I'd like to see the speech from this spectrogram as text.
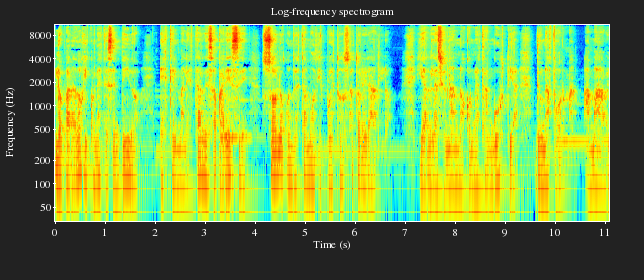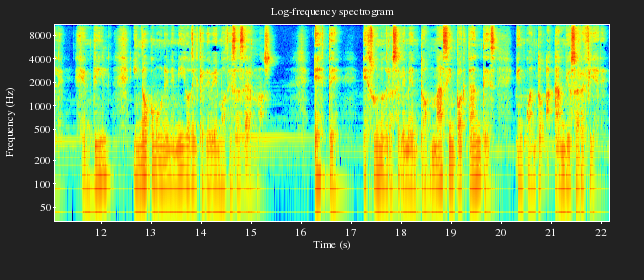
Lo paradójico en este sentido es que el malestar desaparece solo cuando estamos dispuestos a tolerarlo y a relacionarnos con nuestra angustia de una forma amable, gentil y no como un enemigo del que debemos deshacernos. Este es uno de los elementos más importantes en cuanto a cambio se refiere.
